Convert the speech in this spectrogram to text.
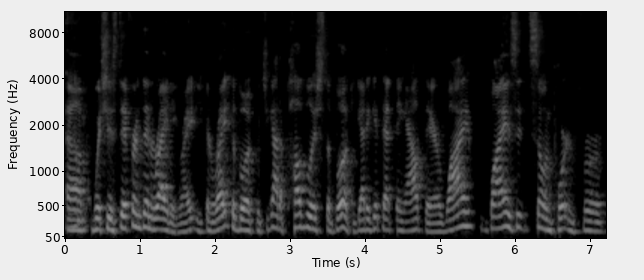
um, mm-hmm. which is different than writing, right? You can write the book, but you got to publish the book. You got to get that thing out there. Why why is it so important for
